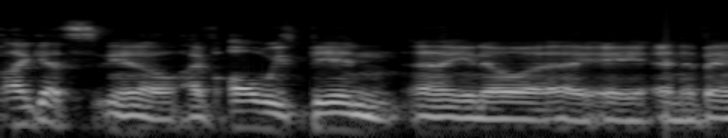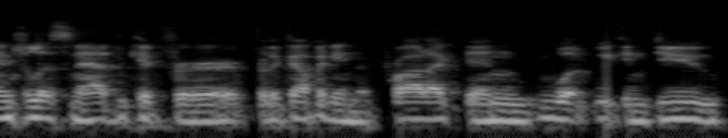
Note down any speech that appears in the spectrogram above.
I guess you know I've always been uh, you know a, a, an evangelist and advocate for for the company and the product and what we can do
